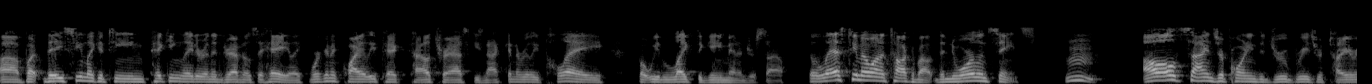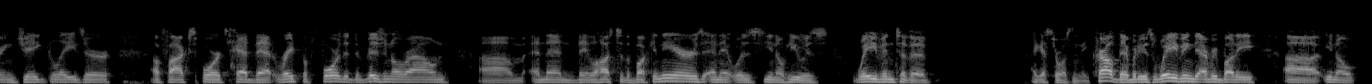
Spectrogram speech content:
Uh, but they seem like a team picking later in the draft. They'll say, hey, like we're going to quietly pick Kyle Trask. He's not going to really play, but we like the game manager style. The last team I want to talk about, the New Orleans Saints. Mm. All signs are pointing to Drew Brees retiring. Jay Glazer of Fox Sports had that right before the divisional round. Um, and then they lost to the Buccaneers, and it was, you know, he was waving to the, I guess there wasn't any crowd there, but he was waving to everybody, uh, you know,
